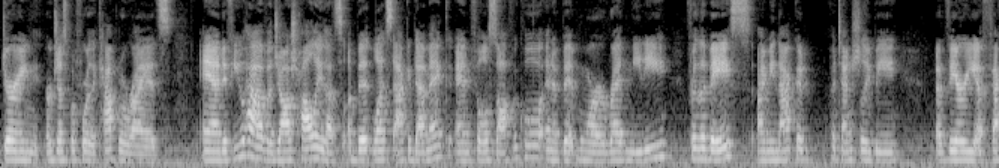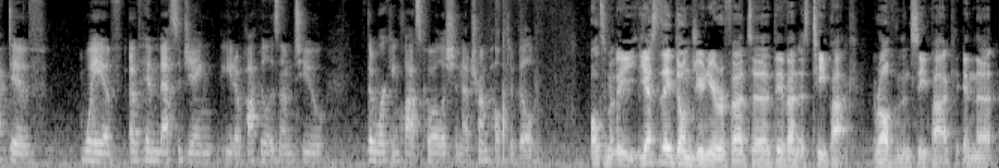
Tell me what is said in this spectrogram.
during or just before the Capitol riots. And if you have a Josh Hawley that's a bit less academic and philosophical and a bit more red meaty for the base, I mean, that could potentially be a very effective way of, of him messaging, you know, populism to the working class coalition that Trump helped to build. Ultimately, yesterday Don Jr. referred to the event as TPAC rather than CPAC, in that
